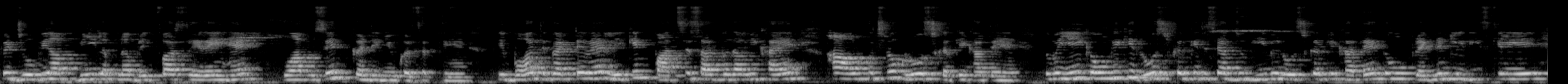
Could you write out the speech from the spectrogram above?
फिर जो भी आप मील अपना ब्रेकफास्ट ले रहे हैं वो आप उसे कंटिन्यू कर सकते हैं। ये बहुत इफ़ेक्टिव है, लेकिन पाँच से सात बादाम खाएँ। हाँ और कुछ लोग रोस्ट करके खाते हैं। तो मैं यही कहूँगी कि रोस्ट करके, जैसे आप जो घी में रोस्ट करके खाते हैं तो वो प्रेग्नेंट लेडीज़ के लिए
